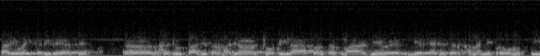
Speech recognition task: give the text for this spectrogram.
કાર્યવાહી કરી રહ્યા છે. હજુ તાજેતરમાં જ ચોટીલા પંથકમાં જે ગેરકાયદેસર ખનનની પ્રવૃત્તિ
